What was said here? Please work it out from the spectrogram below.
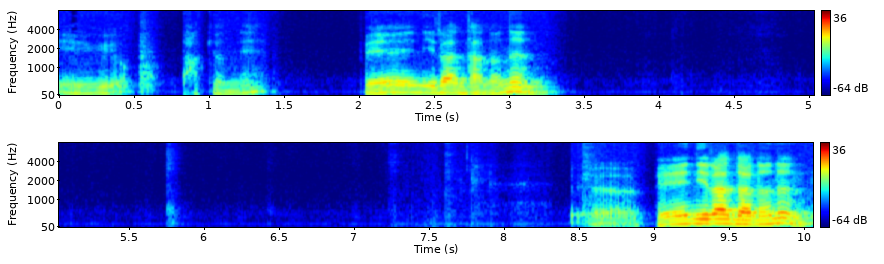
예, 바뀌었네. 벤이란 단어는 벤이란 단어는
